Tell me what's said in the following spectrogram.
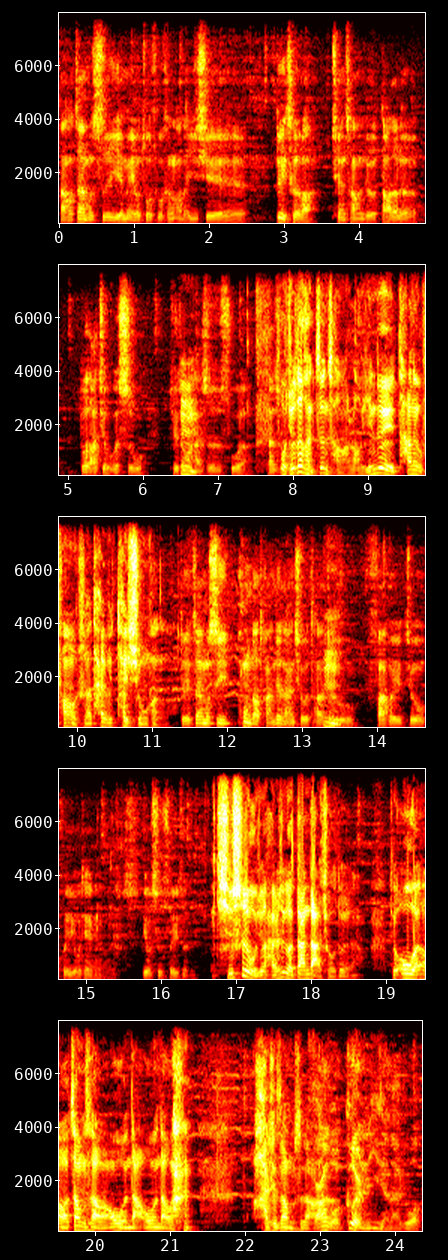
然后詹姆斯也没有做出很好的一些对策吧，全场就达到了多达九个失误，最终嗯还是输了。但是我觉得很正常啊，老鹰队他那个防守实在太太凶狠了。对詹姆斯一碰到团队篮球，他就嗯发挥就会有点有失水准。骑士我觉得还是个单打球队，就欧文哦，詹姆斯打完欧文打，欧文打完 还是詹姆斯打。反正我个人的意见来说，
